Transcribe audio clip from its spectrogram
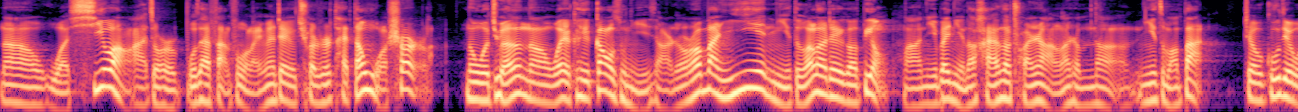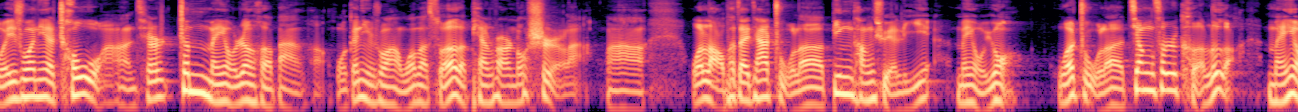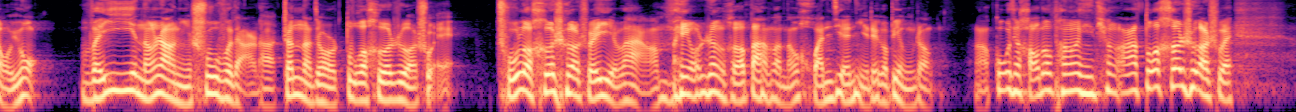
那我希望啊，就是不再反复了，因为这个确实太耽误我事儿了。那我觉得呢，我也可以告诉你一下，就是说，万一你得了这个病啊，你被你的孩子传染了什么的，你怎么办？这我估计我一说你也抽我啊，其实真没有任何办法。我跟你说啊，我把所有的偏方都试了啊，我老婆在家煮了冰糖雪梨没有用，我煮了姜丝可乐没有用，唯一能让你舒服点的，真的就是多喝热水。除了喝热水以外啊，没有任何办法能缓解你这个病症啊！估计好多朋友一听啊，多喝热水，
